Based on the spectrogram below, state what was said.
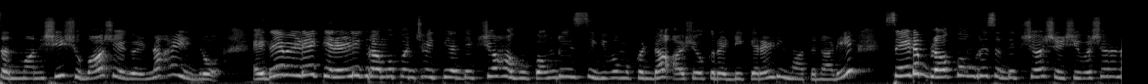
ಸನ್ಮಾನಿಸಿ ಶುಭಾಶಯಗಳನ್ನ ಹೇಳಿದ್ರು. ಇದೇ ವೇಳೆ ಕೆರಳಿ ಗ್ರಾಮ ಪಂಚಾಯಿತಿ ಅಧ್ಯಕ್ಷ ಹಾಗೂ ಕಾಂಗ್ರೆಸ್ ಯುವ ಮುಖಂಡ ಅಶೋಕ್ ರೆಡ್ಡಿ ಕೆರಳಿ ಮಾತನಾಡಿ, ಸೇಡಂ ಬ್ಲಾಕ್ ಕಾಂಗ್ರೆಸ್ ಅಧ್ಯಕ್ಷ ಶ್ರೀ ಶಿವಶರಣ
